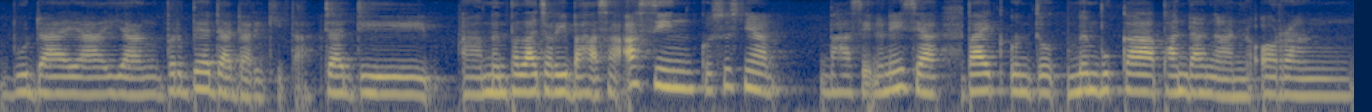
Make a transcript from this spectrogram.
budaya yang berbeda dari kita. Jadi uh, mempelajari bahasa asing khususnya bahasa Indonesia baik untuk membuka pandangan orang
